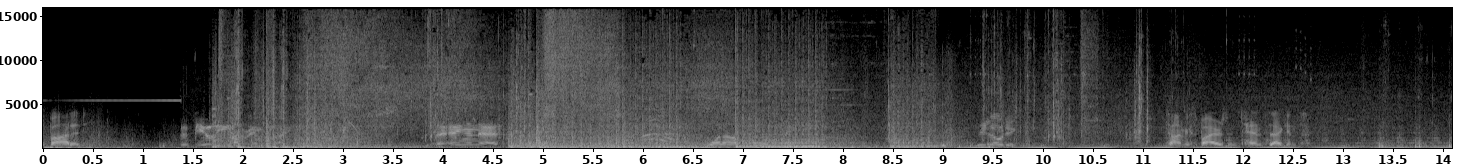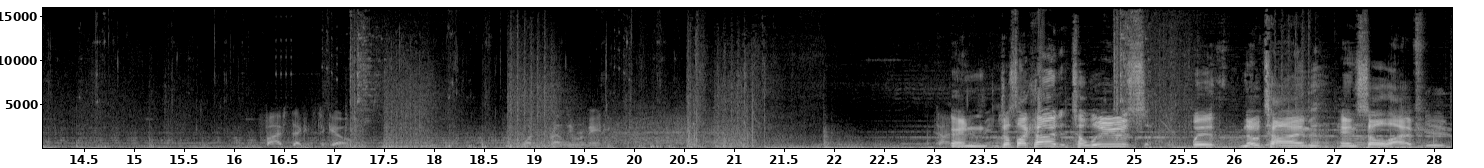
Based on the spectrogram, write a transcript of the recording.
Spotted. One Op 4 remaining. Reloading. Time expires in 10 seconds. Five seconds to go. One friendly remaining. Time And just like HUD, to lose with no time and still alive. Yeah.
